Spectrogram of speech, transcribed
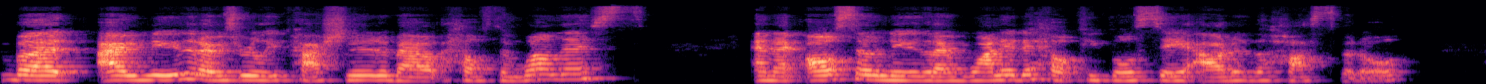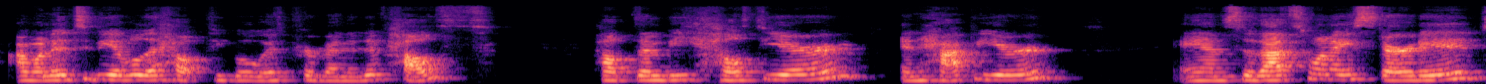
but I knew that I was really passionate about health and wellness. And I also knew that I wanted to help people stay out of the hospital. I wanted to be able to help people with preventative health, help them be healthier and happier. And so that's when I started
